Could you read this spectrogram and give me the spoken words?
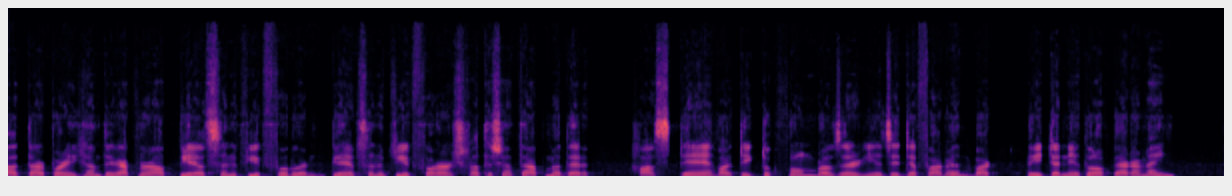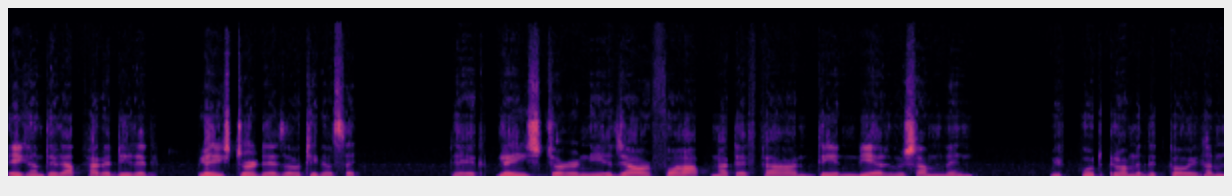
আর তারপর এখান থেকে আপনারা প্লে অপশানে ক্লিক করবেন। প্লে অপশানে ক্লিক করার সাথে সাথে আপনাদের ফার্স্টে হয়তো একটু ফোন ব্রাউজার নিয়ে যেতে পারেন বাট এইটা নিয়ে কোনো প্যারা নাই। এইখান থেকে আপনারা ডিরেক্ট প্লে স্টোর দিয়ে যাবে ঠিক আছে? প্লে স্টোরে নিয়ে যাওয়ার পর আপনাকে একটা গেম নিয়ে আসবে সামনে। কোড আমরা দেখতে হবে এখানে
